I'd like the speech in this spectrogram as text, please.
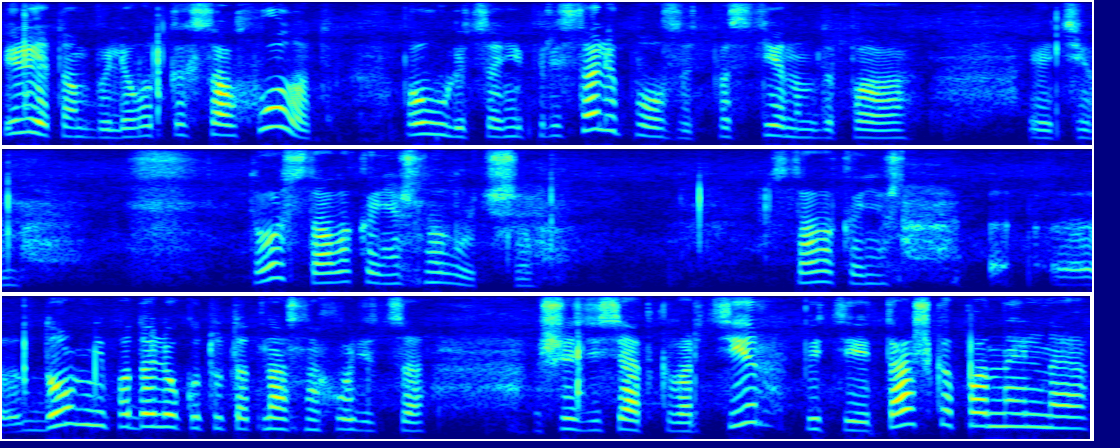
И летом были. Вот как стал холод, по улице они перестали ползать по стенам да по этим, то стало, конечно, лучше. Стало, конечно... Дом неподалеку тут от нас находится 60 квартир, пятиэтажка панельная.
